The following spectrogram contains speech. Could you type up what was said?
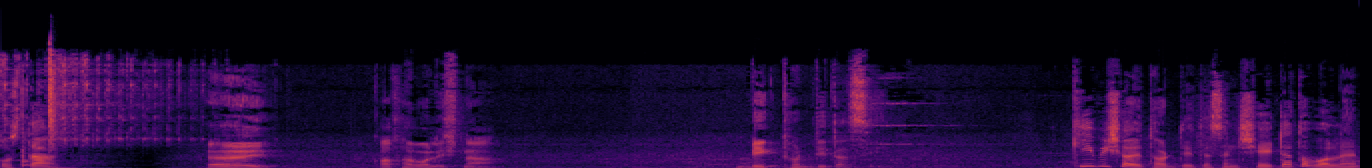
ওস্তাদ। এই কথা বলিস না। বিগ থট দিতাছি। কি বিষয়ে থট দিতেছেন সেইটা তো বলেন।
